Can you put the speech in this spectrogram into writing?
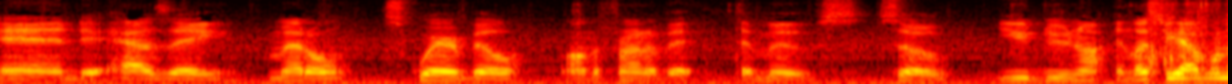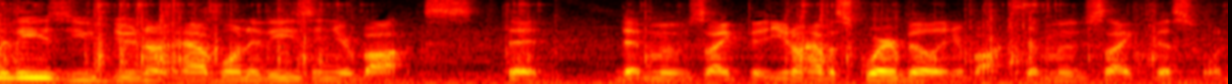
and it has a metal square bill on the front of it that moves. So you do not, unless you have one of these, you do not have one of these in your box that that moves like that. You don't have a square bill in your box that moves like this one.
